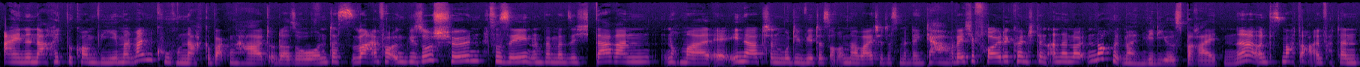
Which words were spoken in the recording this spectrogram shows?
eine Nachricht bekommen, wie jemand meinen Kuchen nachgebacken hat oder so und das war einfach irgendwie so schön zu sehen und wenn man sich daran nochmal erinnert, dann motiviert das auch immer weiter, dass man denkt, ja, welche Freude könnte ich denn anderen Leuten noch mit meinen Videos bereiten? Ne? Und es macht auch einfach dann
